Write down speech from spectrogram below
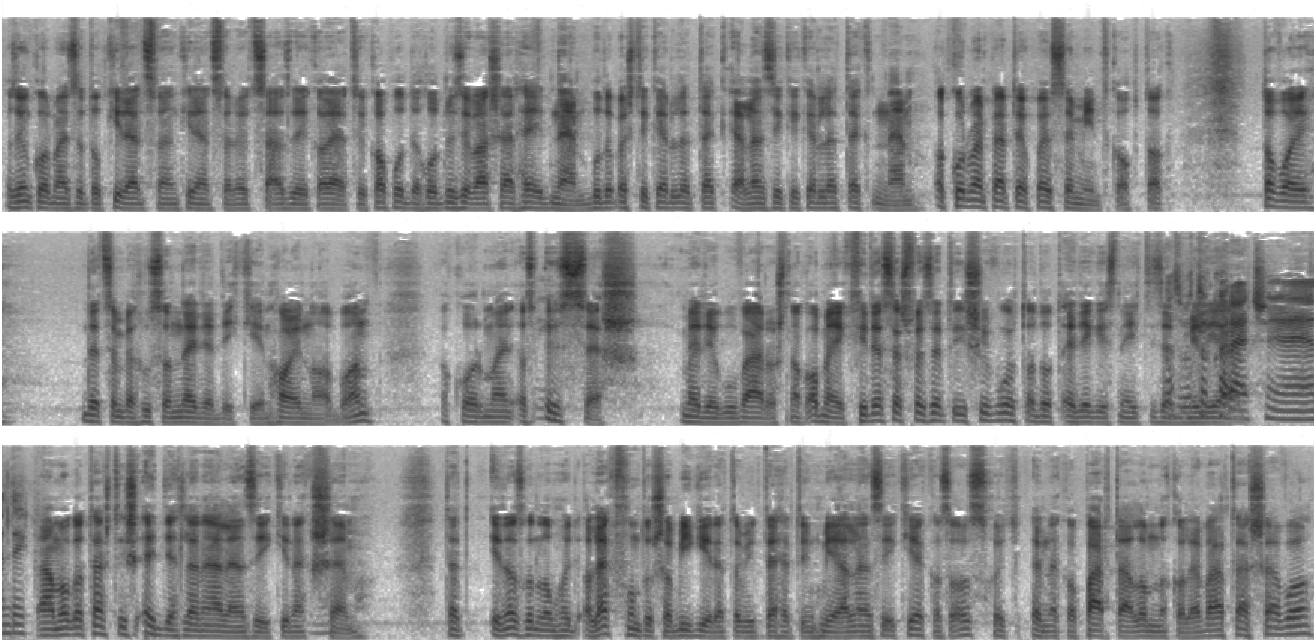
az önkormányzatok 90-95%-a lehet, hogy kapott, de Hódműzővásárhely nem, budapesti kerületek, ellenzéki kerületek nem. A kormánypártiak persze mind kaptak. Tavaly december 24-én hajnalban a kormány az összes megyegú városnak, amelyik Fideszes vezetésű volt, adott 1,4 milliárd támogatást, és egyetlen ellenzékinek sem. Tehát én azt gondolom, hogy a legfontosabb ígéret, amit tehetünk mi ellenzékiek, az az, hogy ennek a pártállamnak a leváltásával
